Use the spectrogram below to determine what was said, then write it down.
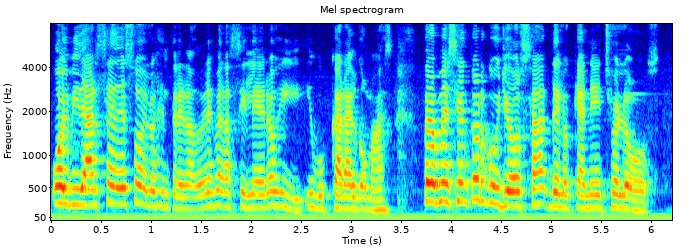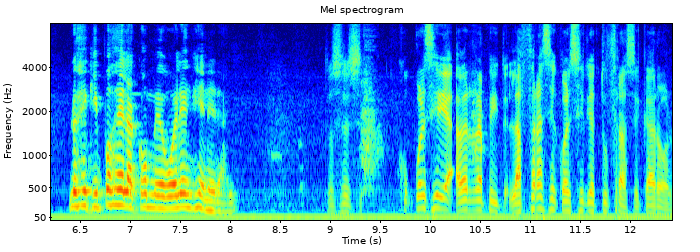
olvidarse de eso de los entrenadores brasileros y, buscar algo más. Pero me siento orgullosa de lo que han hecho los, los equipos de la Conmebol en general. Entonces, ¿cuál sería, a ver, repito, la frase, ¿cuál sería tu frase, Carol?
